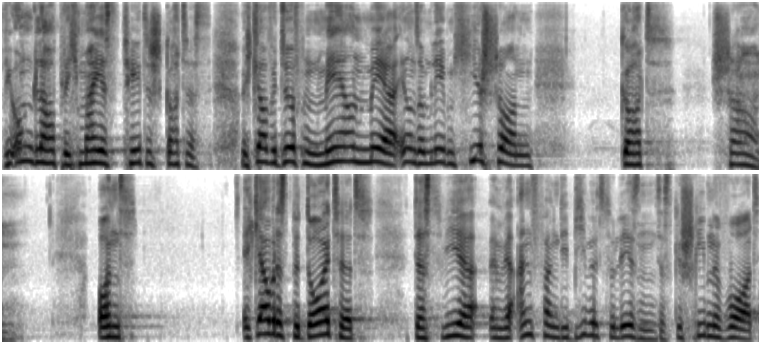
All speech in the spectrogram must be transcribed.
wie unglaublich majestätisch Gott ist. Und ich glaube, wir dürfen mehr und mehr in unserem Leben hier schon Gott schauen. Und ich glaube, das bedeutet, dass wir, wenn wir anfangen, die Bibel zu lesen, das geschriebene Wort,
